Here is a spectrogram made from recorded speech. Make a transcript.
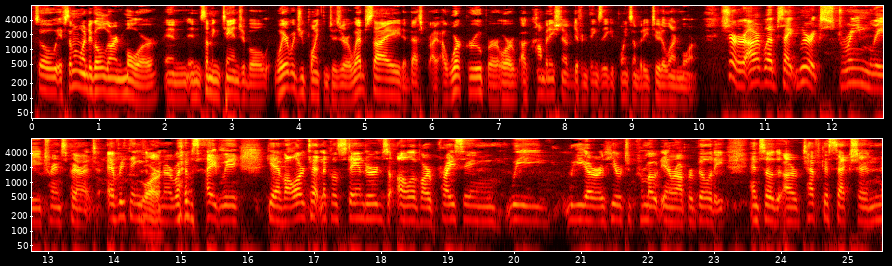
So, if someone wanted to go learn more and, and something tangible, where would you point them to? Is there a website, a best, a work group, or, or a combination of different things that you could point somebody to to learn more? Sure. Our website, we're extremely transparent. Everything's on our website. We have all our technical standards, all of our pricing. We we are here to promote interoperability. And so our TEFCA section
